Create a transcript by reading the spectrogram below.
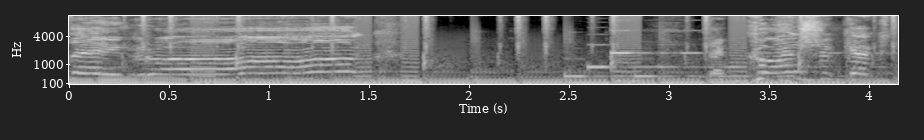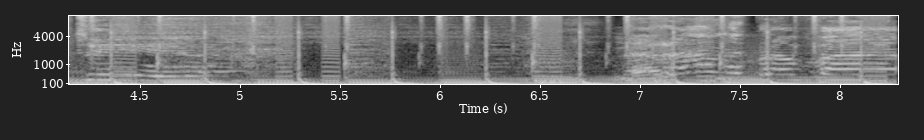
просто игрок. Такой же, как ты. На равных правах.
